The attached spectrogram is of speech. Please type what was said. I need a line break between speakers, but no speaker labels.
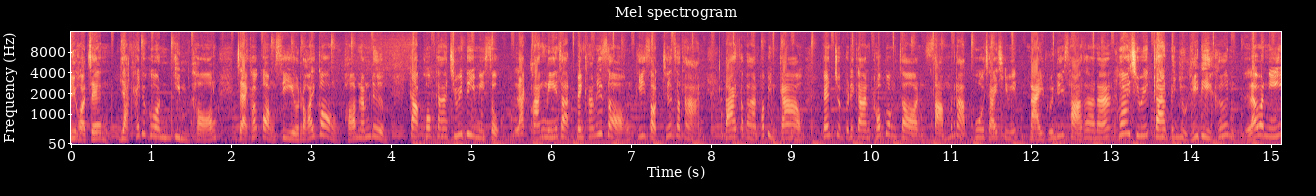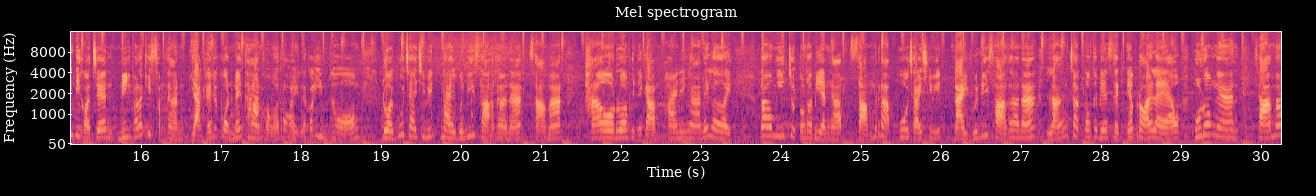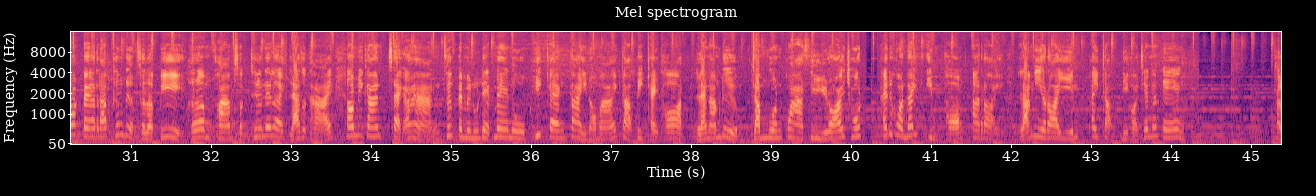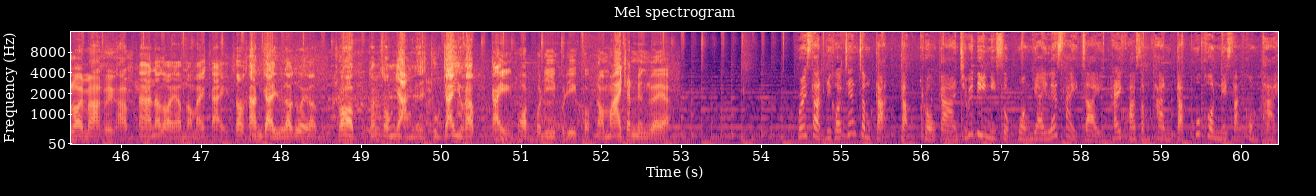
ดีคอเจน อยากให้ทุกคนอิ่มท้อง แจกข้าวกล่อง 400 กล่อง พร้อมน้ำดื่ม กับโครงการชีวิตดีมีสุข และครั้งนี้จัดเป็นครั้งที่ 2 ที่สดชื่นสถานใต้สะพานพระปิ่นเกล้าเป็นจุดบริการครบวงจรสำหรับผู้ใช้ชีวิตในพื้นที่สาธารณะ เพื่อให้ชีวิตการเป็นอยู่ที่ดีขึ้น และวันนี้ดีคอเจน มีภารกิจสำคัญอยากให้ทุกคนได้ทานของอร่อย แล้วก็อิ่มท้อง โดยผู้ใช้ชีวิตในพื้นที่สาธารณะ สามารถเข้าร่วมกิจกรรมภายในงานได้เลย เรามีจุดลงทะเบียนครับสำหรับผู้ใช้ชีวิตในพื้นที่สาธารณะ หลังจากลงทะเบียนเสร็จเรียบร้อยแล้ว ผู้ร่วมงาน สามารถไปรับเครื่องดื่มเซเลปี้เพิ่มความสดชื่นได้เลยและสุดท้าย เรามีการแจกอาหาร ซึ่งเป็นเมนูเด็ดเมนูพริกแกงไก่หน่อไม้กับปีกไก่ทอด และน้ำดื่มจำนวนกว่า 400 ชุด ให้ทุกคนได้อิ่มท้องอร่อย และมีรอยยิ้มให้กับดีคอเจนนั่นเอง
อร่อยมากเลยครับ
อาหารอร่อยครับหน่อไม้ไก่ ชอบทานไก่อยู่แล้วด้วยครับ ชอบทั้งสองอย่างเลย ถูกใจอยู่ครับ
ไก่ทอดพอดีพอดีกับหน่อไม้ชั้นหนึ่งเลยอะ
บริษัทดีคอเจนจำกัดกับโครงการชีวิตดีมีสุขห่วงใยและใส่ใจให้ความสำคัญกับผู้คนในสังคมไทย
